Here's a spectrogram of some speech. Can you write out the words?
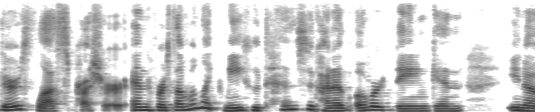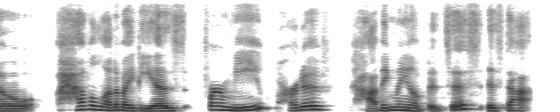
there's less pressure. And for someone like me who tends to kind of overthink and, you know, have a lot of ideas, for me, part of having my own business is that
